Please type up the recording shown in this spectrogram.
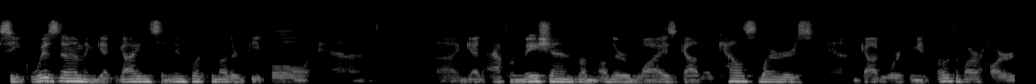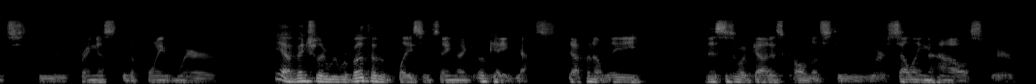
seek wisdom and get guidance and input from other people and uh, get affirmation from other wise, godly counselors, and God working in both of our hearts to bring us to the point where, yeah, eventually we were both at the place of saying, like, okay, yes, definitely, this is what God has called us to. We're selling the house, we're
